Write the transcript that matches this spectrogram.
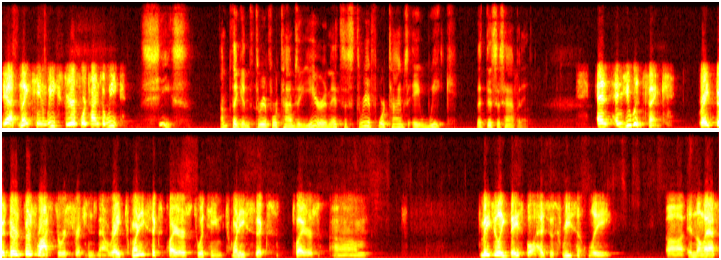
yeah, 19 weeks, three or four times a week. Jeez. I'm thinking three or four times a year, and it's just three or four times a week that this is happening. And and you would think, right? There, there, there's roster restrictions now, right? 26 players to a team, 26 players. Um, Major League Baseball has just recently, uh, in the last,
